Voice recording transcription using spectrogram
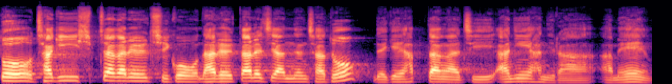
또 자기 십자가를 지고 나를 따르지 않는 자도 내게 합당하지 아니하니라. 아멘.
